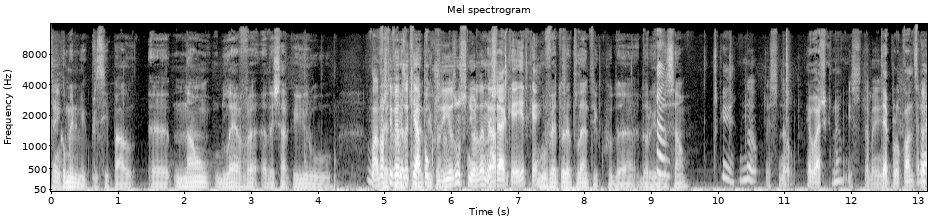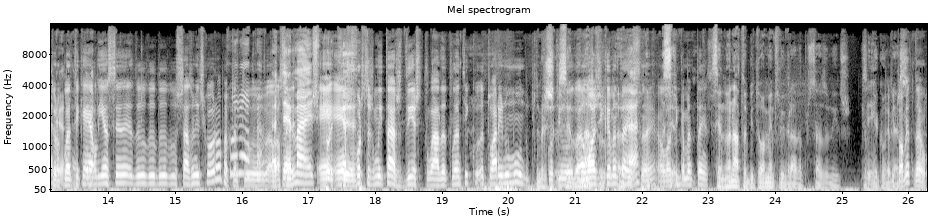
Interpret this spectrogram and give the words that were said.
Sim. como inimigo principal, uh, não leva a deixar cair o. Lá, nós tivemos aqui há poucos dias um senhor da NATO. Deixar cair quem? O vetor atlântico da, da organização. Não. Porquê? Não, isso não. Eu acho que não. Isso também... Até pelo contrário. O Atlântico até... é a aliança do, do, do, dos Estados Unidos com a Europa. Portanto, Europa. Até seja, mais. É, porque... É, as forças militares deste lado Atlântico atuarem no mundo. Portanto, continua, a, NATO, lógica mantém-se. Não é? A lógica mantém-se. Sendo a NATO habitualmente liderada pelos Estados Unidos. Que Sim. É que habitualmente não.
